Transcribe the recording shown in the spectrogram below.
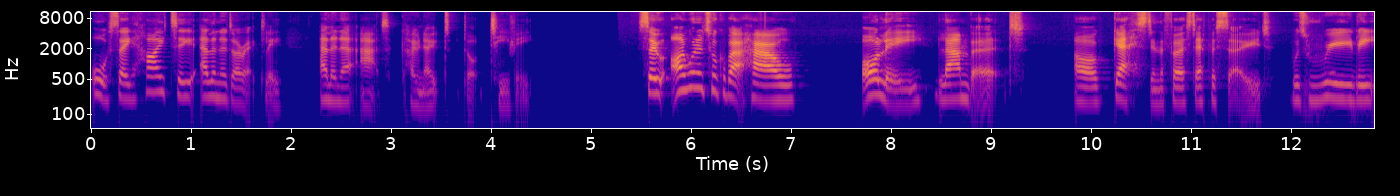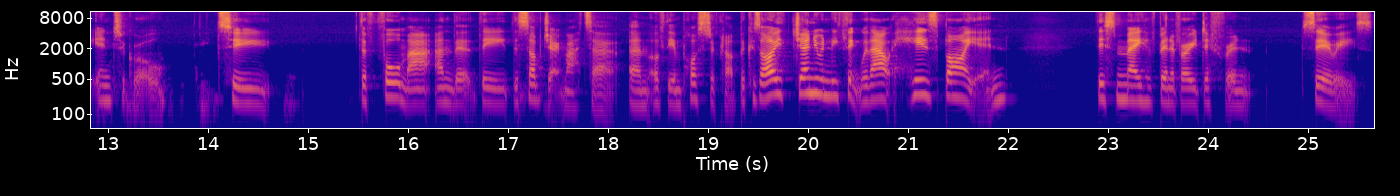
or say hi to Eleanor directly, eleanor at conote.tv. So I want to talk about how Olly Lambert our guest in the first episode was really integral to the format and the the, the subject matter um, of the Imposter Club because I genuinely think without his buy-in, this may have been a very different series.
